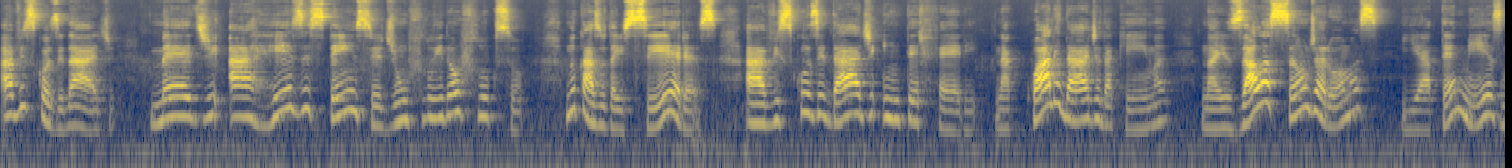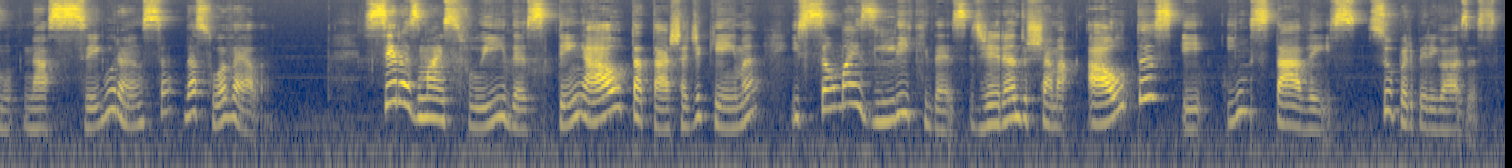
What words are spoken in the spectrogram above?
A viscosidade mede a resistência de um fluido ao fluxo. No caso das ceras, a viscosidade interfere na qualidade da queima, na exalação de aromas e até mesmo na segurança da sua vela. Ceras mais fluídas têm alta taxa de queima e são mais líquidas, gerando chama altas e instáveis, super perigosas.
